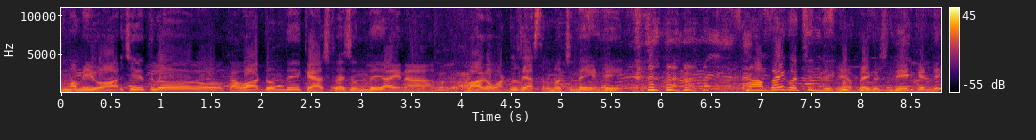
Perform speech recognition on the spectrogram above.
అమ్మ మీ వారి చేతిలో ఒక అవార్డు ఉంది క్యాష్ ప్రైజ్ ఉంది ఆయన బాగా వంటలు చేస్తారని వచ్చింది ఏంటి? మా అబ్బాయికి వచ్చింది. మీ అబ్బాయికి వచ్చింది. దేనికండి?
